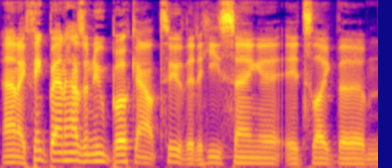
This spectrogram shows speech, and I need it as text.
And I think Ben has a new book out too that he's saying it, it's like the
